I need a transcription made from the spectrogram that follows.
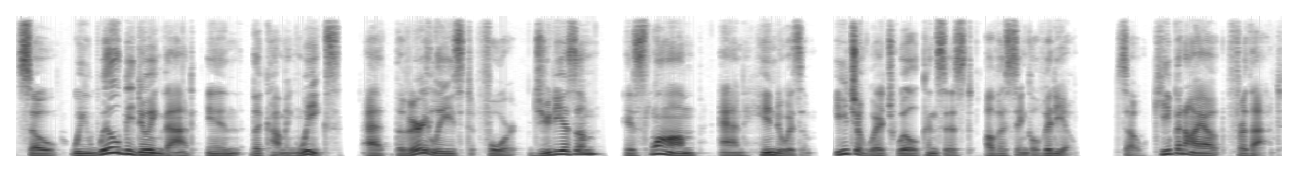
So we will be doing that in the coming weeks, at the very least for Judaism, Islam, and Hinduism, each of which will consist of a single video. So keep an eye out for that.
